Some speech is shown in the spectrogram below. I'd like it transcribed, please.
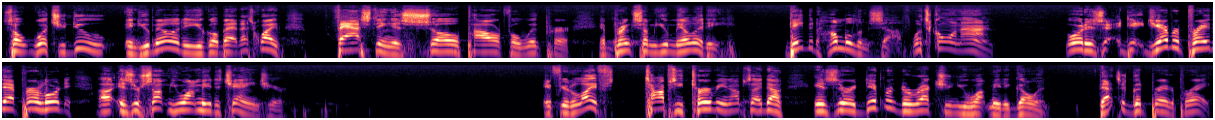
So what you do in humility, you go back. That's why Fasting is so powerful with prayer. It brings some humility. David humbled himself. What's going on? Lord, is, did you ever pray that prayer? Lord, uh, is there something you want me to change here? If your life's topsy turvy and upside down, is there a different direction you want me to go in? That's a good prayer to pray.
